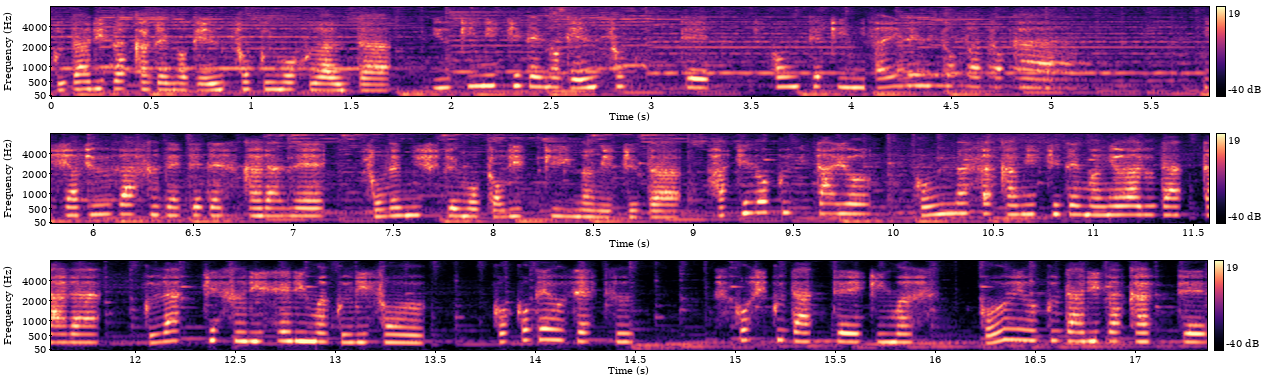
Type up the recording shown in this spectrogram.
下り坂での減速も不安だ。雪道での減速って、基本的にサイレントパトカー。車重が全てですからね。それにしてもトリッキーな道だ。86来たよ。こんな坂道でマニュアルだったら、クラッチすり減りまくりそう。ここで右折。少し下っていきます。こういう下り坂って、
